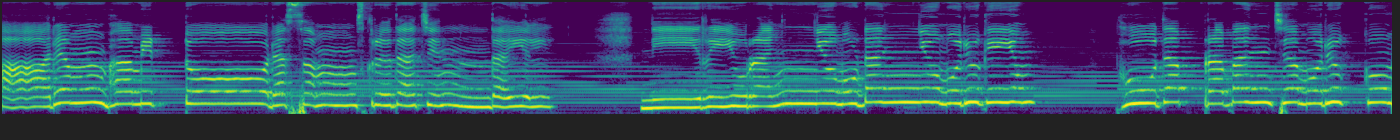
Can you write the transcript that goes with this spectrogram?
ആരംഭമിട്ടോരസംസ്കൃത ചിന്തയിൽ നീറിയുറഞ്ഞുമുടഞ്ഞുമുരുകിയും ഭൂതപ്രപഞ്ചമൊരുക്കും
